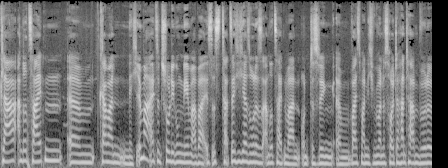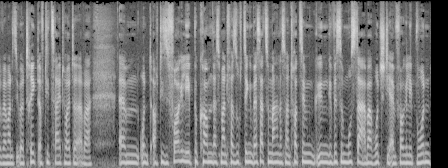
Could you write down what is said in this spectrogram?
klar, andere Zeiten ähm, kann man nicht immer als Entschuldigung nehmen, aber es ist tatsächlich ja so, dass es andere Zeiten waren. Und deswegen ähm, weiß man nicht, wie man es heute handhaben würde, wenn man es überträgt auf die Zeit heute, aber ähm, und auch dieses vorgelebt bekommen, dass man versucht, Dinge besser zu machen, dass man trotzdem in gewisse Muster aber rutscht, die einem vorgelebt wurden.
